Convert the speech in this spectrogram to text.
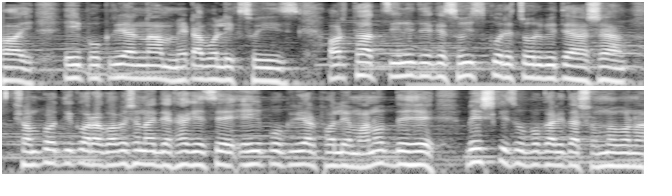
হয়। এই প্রক্রিয়ার নাম মেটাবলিক সুইচ অর্থাৎ চিনি থেকে সুইচ করে চর্বিতে আসা। সম্প্রতি করা গবেষণায় দেখা গেছে, এই প্রক্রিয়ার ফলে মানবদেহে বেশ কিছু উপকারিতার সম্ভাবনা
